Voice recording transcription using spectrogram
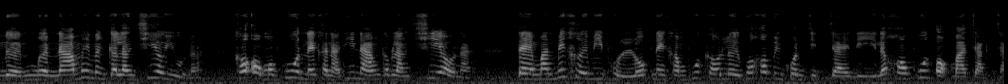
เหลือนเหมือนน้ำให้มันกำลังเชี่ยวอยู่นะเขาออกมาพูดในขณะที่น้ำกำลังเชี่ยวนะ แต่มันไม่เคยมีผลลบในคำพูดเขาเลย เพราะเขาเป็นคนจิตใจดี แล้วเขาพูดออกมาจากใจ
